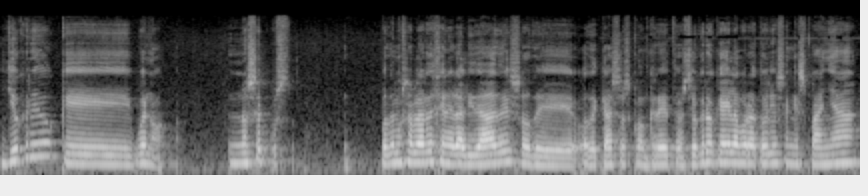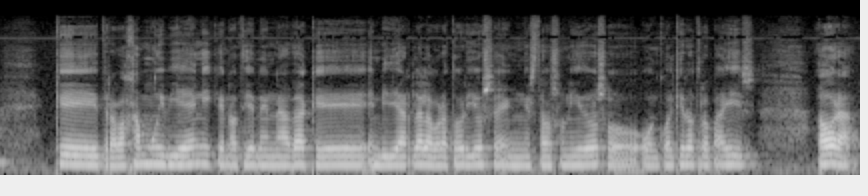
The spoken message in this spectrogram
Yo creo que, bueno, no sé, pues podemos hablar de generalidades o de, casos concretos. Yo creo que hay laboratorios en España que trabajan muy bien y que no tienen nada que envidiarle a laboratorios en Estados Unidos o en cualquier otro país. Ahora,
